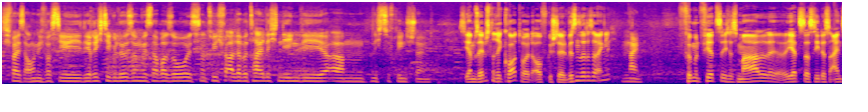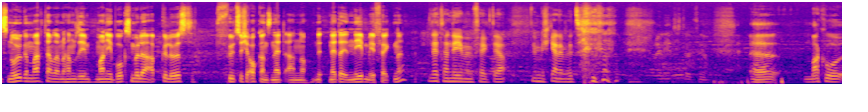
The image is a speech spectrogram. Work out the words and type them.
ich weiß auch nicht, was die, die richtige Lösung ist, aber so ist natürlich für alle Beteiligten irgendwie ähm, nicht zufriedenstellend. Sie haben selbst einen Rekord heute aufgestellt. Wissen Sie das eigentlich? Nein. 45. Mal äh, jetzt, dass Sie das 1-0 gemacht haben, dann haben Sie Manni Burgsmüller abgelöst. Fühlt sich auch ganz nett an. Noch. Netter Nebeneffekt, ne? Netter Nebeneffekt, ja. Nehme ich gerne mit. äh, Marco,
